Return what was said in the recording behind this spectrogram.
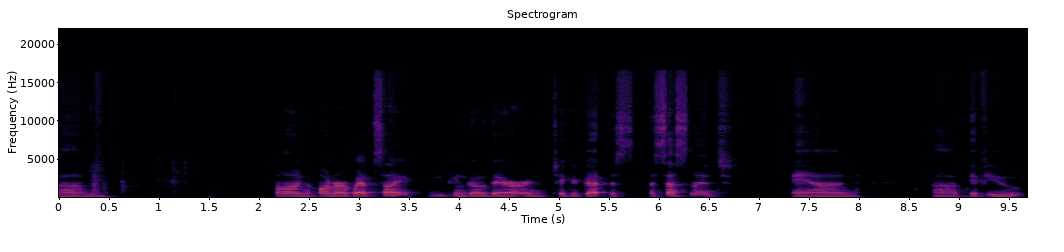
um, on on our website. You can go there and take a gut ass- assessment, and uh, if you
